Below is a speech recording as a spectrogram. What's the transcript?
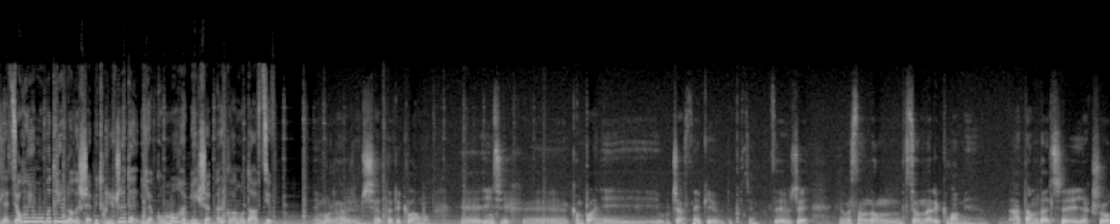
Для цього йому потрібно лише підключити якомога більше рекламодавців. Можна розміщати рекламу е, інших е, компаній, учасників, допустим. Це вже в основному все на рекламі. А там далі, якщо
